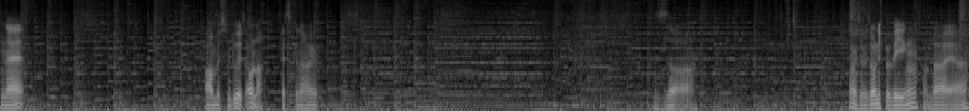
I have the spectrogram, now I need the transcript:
Ne. Aber müssen du jetzt auch noch festgenagelt? So. Ich sowieso nicht bewegen, von daher.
